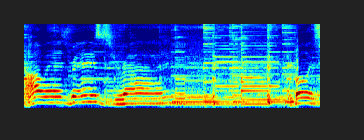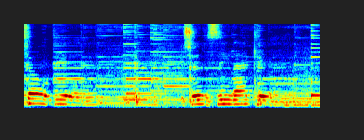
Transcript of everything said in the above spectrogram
always raises you right. And boy, it sure did. You should have seen that kid.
